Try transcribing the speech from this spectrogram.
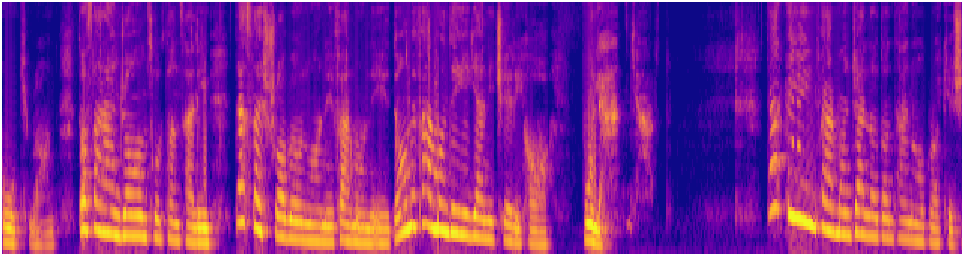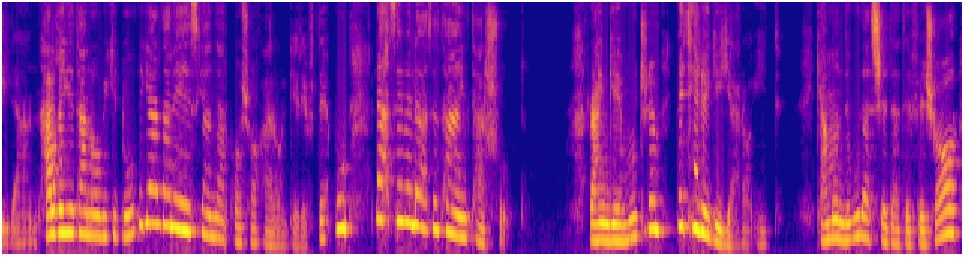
حکم راند تا سرانجام سلطان سلیم دستش را به عنوان فرمان اعدام فرمانده یعنی چری ها بلند کرد. در پی این فرمان جلادان تناب را کشیدند. حلقه تنابی که دور گردن اسکندر پاشا قرار گرفته بود لحظه به لحظه تنگ تر شد. رنگ مجرم به تیرگی گرایید. کمانده بود از شدت فشار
